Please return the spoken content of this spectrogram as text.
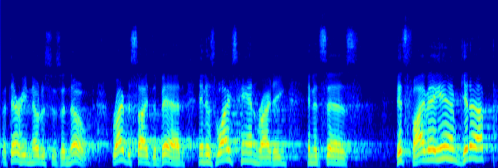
but there he notices a note right beside the bed in his wife's handwriting, and it says, It's 5 a.m., get up.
